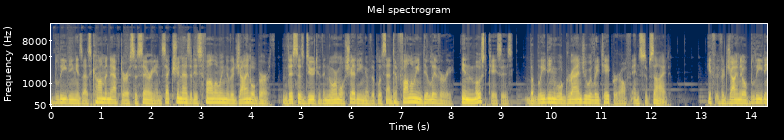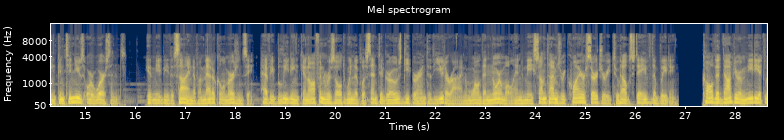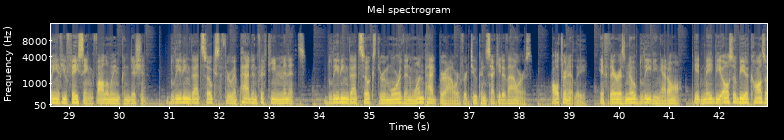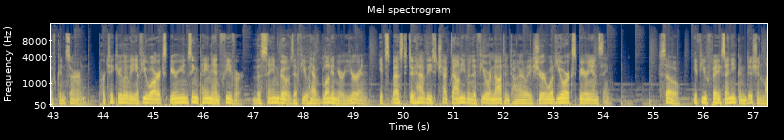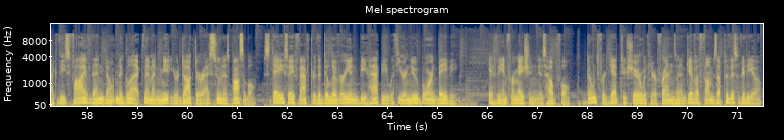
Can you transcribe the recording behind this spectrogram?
Bleeding is as common after a cesarean section as it is following a vaginal birth. This is due to the normal shedding of the placenta following delivery. In most cases, the bleeding will gradually taper off and subside. If vaginal bleeding continues or worsens, it may be the sign of a medical emergency. Heavy bleeding can often result when the placenta grows deeper into the uterine wall than normal and may sometimes require surgery to help stave the bleeding. Call the doctor immediately if you facing following condition. Bleeding that soaks through a pad in 15 minutes. Bleeding that soaks through more than one pad per hour for two consecutive hours. Alternately, if there is no bleeding at all, it may be also be a cause of concern particularly if you are experiencing pain and fever. The same goes if you have blood in your urine. It's best to have these checked out even if you're not entirely sure what you're experiencing. So, if you face any condition like these 5 then don't neglect them and meet your doctor as soon as possible. Stay safe after the delivery and be happy with your newborn baby. If the information is helpful, don't forget to share with your friends and give a thumbs up to this video.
